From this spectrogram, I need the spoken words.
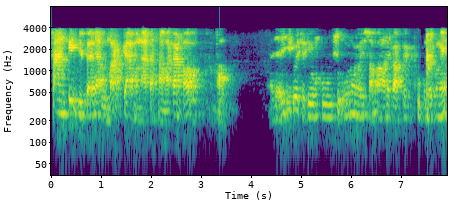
Saking hebatnya Umar gak mengatasnamakan oh, oh. Jadi gue jadi orang kusuk, sama ada kafe hukumnya pengen.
